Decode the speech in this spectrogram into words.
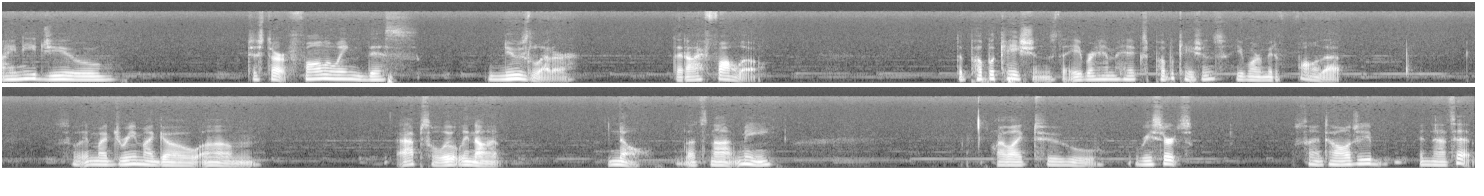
I need you to start following this newsletter that I follow. The publications, the Abraham Hicks publications, he wanted me to follow that. So in my dream, I go, um, absolutely not. No, that's not me. I like to research Scientology, and that's it.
